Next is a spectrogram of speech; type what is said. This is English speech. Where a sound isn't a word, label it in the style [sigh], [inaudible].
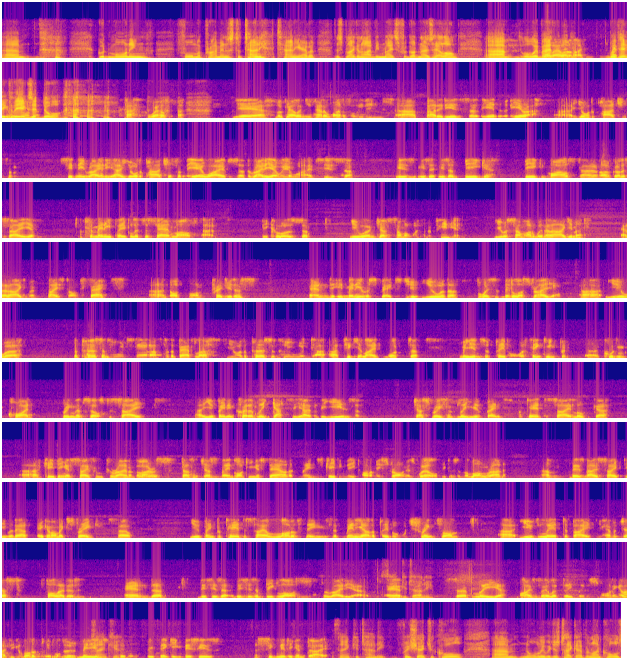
Um, [laughs] good morning, former Prime Minister Tony [laughs] Tony Abbott. This bloke and I have been mates for God knows how long. Um, well, we're both. Well, Alan, I, we're I heading for the exit door. [laughs] well, yeah. Look, Alan, you've had a wonderful innings, uh, but it is uh, the end of an era. Uh, your departure from Sydney radio, your departure from the airwaves, uh, the radio airwaves, is uh, is is a, is a big, big milestone. I've got to say, uh, to many people, it's a sad milestone because uh, you weren't just someone with an opinion; you were someone with an argument, and an argument based on facts, uh, not on prejudice. And in many respects, you, you were the voice of Middle Australia. Uh, you were the person who would stand up for the battler. You were the person who would uh, articulate what uh, millions of people were thinking but uh, couldn't quite bring themselves to say. Uh, you've been incredibly gutsy over the years, and just recently you've been prepared to say, look, uh, uh, keeping us safe from coronavirus doesn't just mean locking us down, it means keeping the economy strong as well, because in the long run, um, there's no safety without economic strength. So you've been prepared to say a lot of things that many other people would shrink from. Uh, you've led debate. You haven't just followed it, and uh, this is a this is a big loss for radio. Thank and, you, Tony. Uh, certainly, uh, I feel it deeply this morning, and I think a lot of people do. Millions Thank of you. people will be thinking this is a significant day. Thank you, Tony. Appreciate your call. Um, normally we just take open line calls.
